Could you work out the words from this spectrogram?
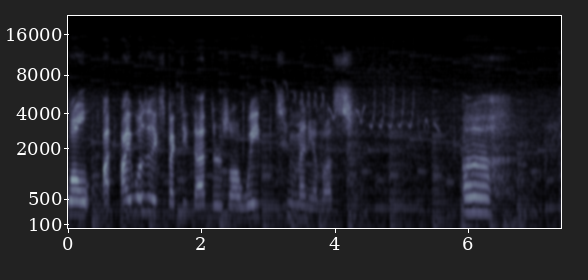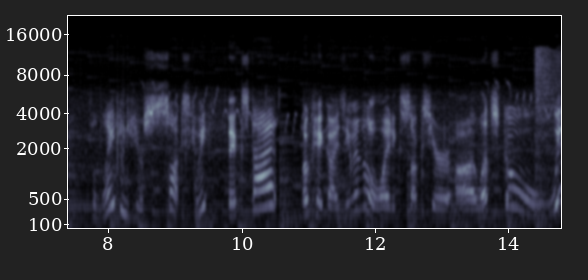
Well, I, I wasn't expecting that. There's, uh, way too many of us. Uh... The lighting here sucks. Can we fix that? Okay, guys, even though the lighting sucks here, uh, let's go. Whee!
